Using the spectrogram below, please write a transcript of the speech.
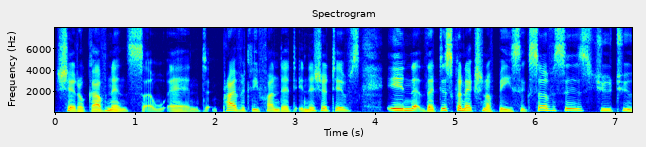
shadow governance uh, and privately funded initiatives in the disconnection of basic services due to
